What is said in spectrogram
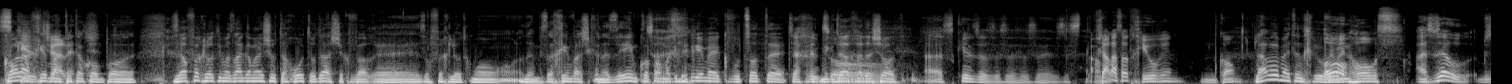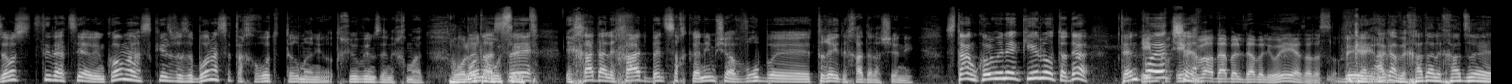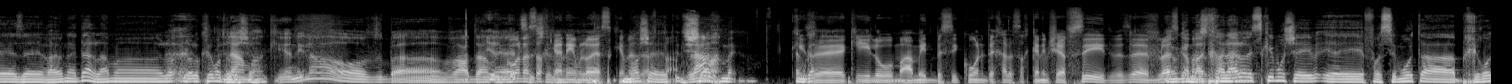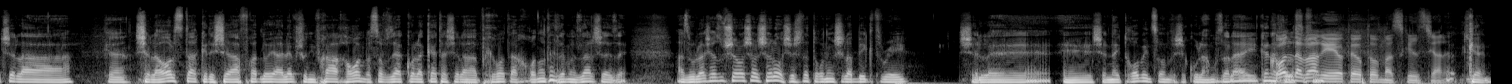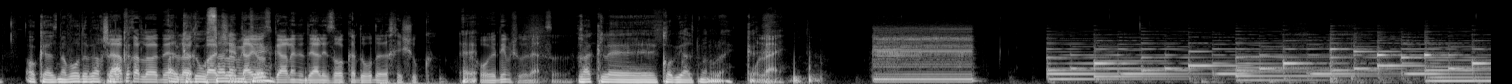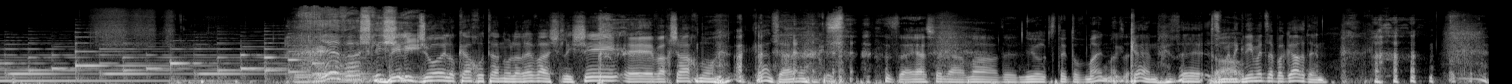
כל האחים. אנטטקומפו. זה הופך להיות עם הזמן גם איזושהי תחרות, אתה יודע, שכבר אה, זה הופך להיות כמו, לא יודע, מזרחים ואשכנזים, כל פעם מגדירים אה, קבוצות אה. מגדר חדשות. ה skill זה, זה, זה, זה, זה סתם. אפשר לעשות חיובים במקום? למה באמת אין חיובים. אין horse? אז זהו, זה מה שרציתי להציע, במקום ה skills וזה, בוא נעשה תחרות יותר מעניינות, חיובים זה נחמד. בוא נעשה. אחד על אחד בין שחקנים שעברו בטרייד אחד על השני. סתם, כל מיני, כאילו, אתה יודע, תן אם פה אם אקשן. כבר WWE אז עד הסוף. ב- כן, אגב, אחד על אחד זה זה רעיון נהדר, למה לא לא לוקחים אותו לשם? למה? כי אני לא בוועדה המייעצת ארגון של השחקנים לא יסכים לזה אף פעם. למה? כי זה כאילו מעמיד בסיכון את אחד השחקנים שיפסיד וזה, הם לא הם גם. בהתחלה לא הסכימו שיפרסמו את הבחירות של ה... כן. של האולסטאר כדי שאף אחד לא ייעלב שהוא נבחר האחרון, בסוף זה היה כל הקטע של הבחירות האחרונות, איזה מזל שזה. אז אולי שיעשו שלוש על שלוש, יש את הטורניר של ה Big Three, של, אה, אה, של נייט רובינסון ושל כולם, אז אולי כן כל דבר. יהיה יותר טוב מה skills challenge. כן, אוקיי, אז נעבור לדבר עכשיו לאף אחד לא יודע, על לא אכפת כדורסל שדריוס אמיתי, גרלנד יודע לזרוק כדור דרך חישוק. אה. אנחנו יודעים שהוא יודע לעשות את זה, רק לקובי אלטמן אולי. כן. אולי. רבע שלישי. בילי ג'ואל לוקח אותנו לרבע השלישי, אה, ועכשיו אנחנו, כן, זה היה, זה היה של ה... מה, זה New York State of Mind? מה זה? כן, זה, אז. מנגנים את זה בגרדן.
